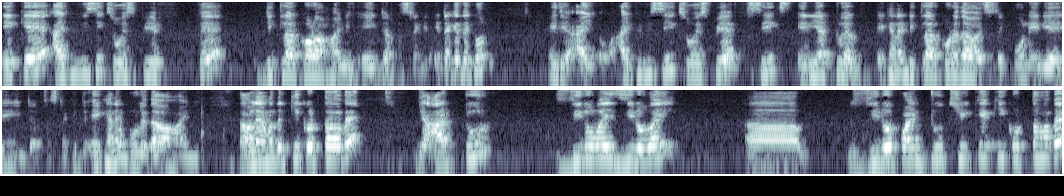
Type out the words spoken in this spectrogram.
একে আইপিভি সিক্স ওএসপিএফ এ ডিক্লেয়ার করা হয়নি এই ইন্টারফেসটাকে এটাকে দেখুন এই যে I IPv six OSPF six area twelve এখানে ডিক্লেয়ার করে দেওয়া হয়েছে যে কোন এরিয়া এই ইন্টারফেসটা কিন্তু এখানে বলে দেওয়া হয়নি। তাহলে আমাদের কি করতে হবে? যে আর টুর zero by zero by zero point two থ্রিকে কী করতে হবে?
